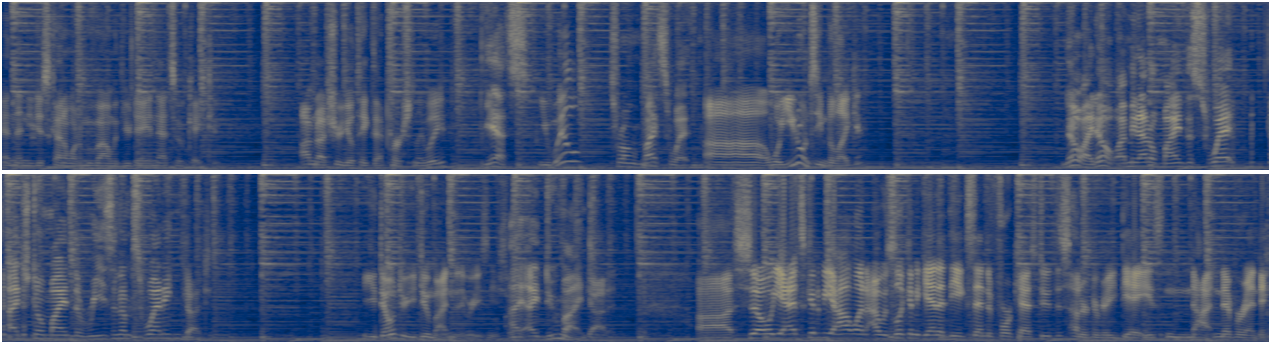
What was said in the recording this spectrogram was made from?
and then you just kind of want to move on with your day, and that's okay too. I'm not sure you'll take that personally, will you? yes. You will? What's wrong with my sweat? Uh, well, you don't seem to like it. No, I don't. I mean, I don't mind the sweat. I just don't mind the reason I'm sweating. Gotcha. You don't, or you do mind the reason you're I, I do mind. Got it. Uh, so yeah, it's gonna be a hot one. I was looking again at the extended forecast, dude. This hundred degree day is not never ending.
